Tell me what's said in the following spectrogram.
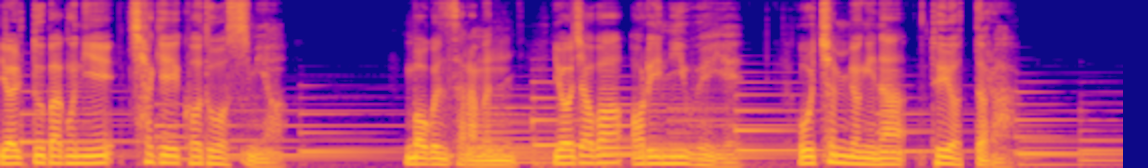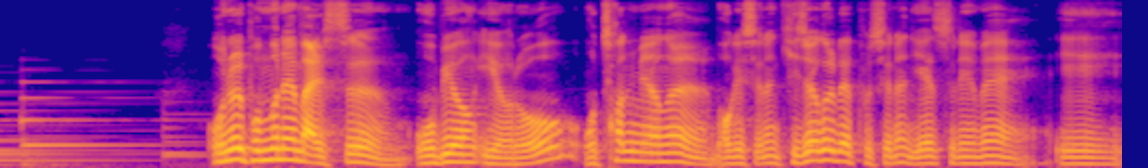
열두 바구니에 차게 거두었으며 먹은 사람은 여자와 어린이 외에 오천 명이나 되었더라. 오늘 본문의 말씀 오병이어로 5천 명을 먹이시는 기적을 베푸시는 예수님의 이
